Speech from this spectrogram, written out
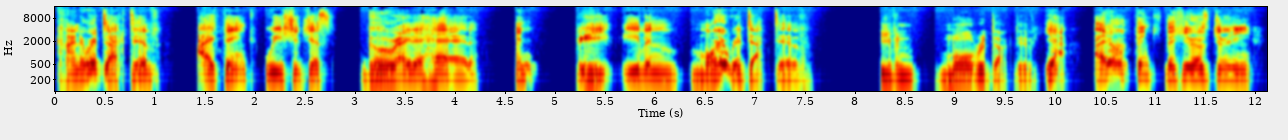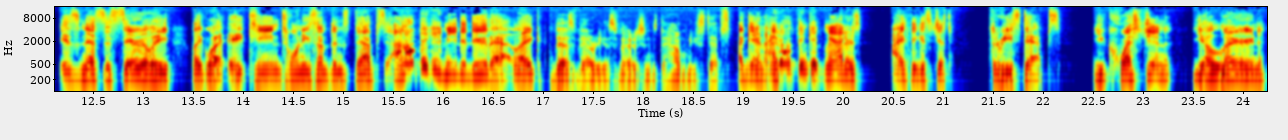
kind of reductive. I think we should just go right ahead and be even more reductive. Even more reductive? Yeah. I don't think the hero's journey is necessarily like what, 18, 20 something steps. I don't think you need to do that. Like, there's various versions to how many steps. Again, I don't think it matters. I think it's just three steps. You question, you learn,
